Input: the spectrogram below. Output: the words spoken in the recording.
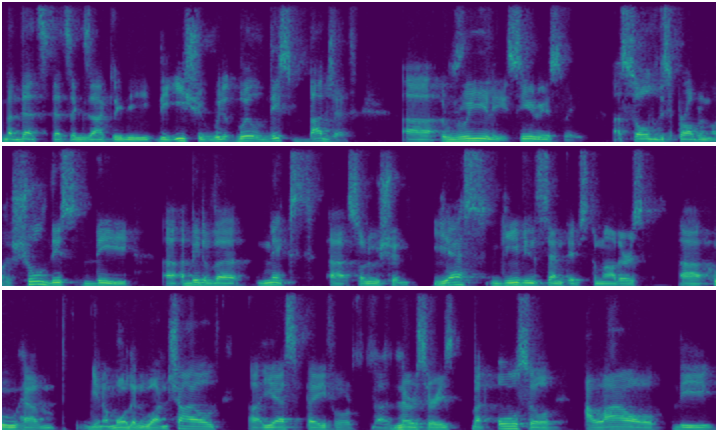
but that's that's exactly the the issue. Will will this budget uh, really seriously uh, solve this problem, or should this be uh, a bit of a mixed solution? Yes, give incentives to mothers uh, who have you know more than one child. Uh, yes, pay for uh, nurseries, but also allow the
